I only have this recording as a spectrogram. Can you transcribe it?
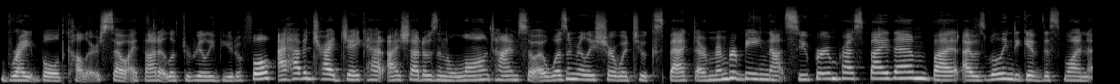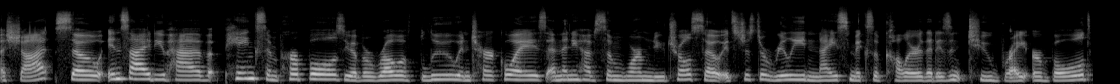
bright, bold colors. So I thought it looked really beautiful. I haven't tried JCat eyeshadows in a long time, so I wasn't really sure what to expect. I remember being not super impressed by them, but I was willing to give this one a shot. So inside you have pinks and purples, you have a row of blue and turquoise, and then you have some warm neutrals. So it's just a really nice mix of color that isn't too bright or bold.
